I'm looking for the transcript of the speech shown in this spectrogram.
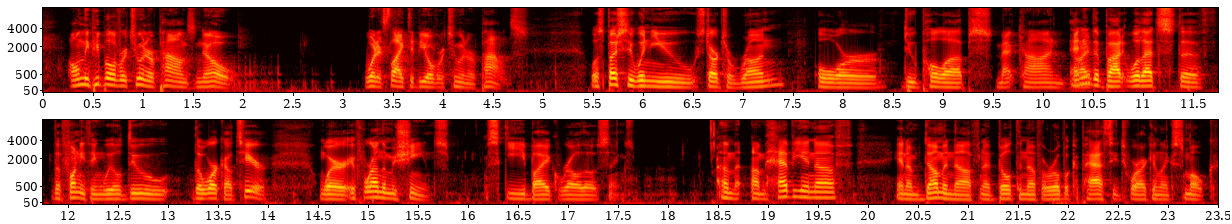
only people over 200 pounds know what it's like to be over 200 pounds. Well, especially when you start to run or do pull-ups, Metcon, any right? of the body. Well, that's the the funny thing. We'll do the workouts here, where if we're on the machines, ski, bike, row, those things. I'm I'm heavy enough and I'm dumb enough and I've built enough aerobic capacity to where I can like smoke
